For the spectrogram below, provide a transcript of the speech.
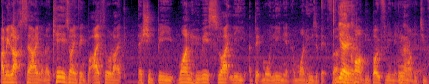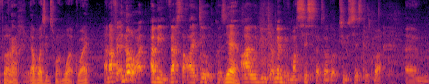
I mean, like I say, I ain't got no kids or anything, but I feel like there should be one who is slightly a bit more lenient and one who's a bit firm. Yeah, you yeah. can't be both lenient. You No. can't be too firm. No. Otherwise, it just won't work, right? and i think no I, I mean that's the ideal because Yeah. i would usually i remember with my sister because i've got two sisters but um,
